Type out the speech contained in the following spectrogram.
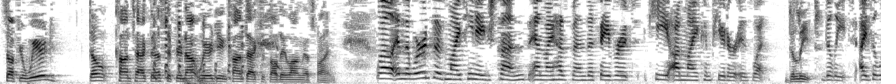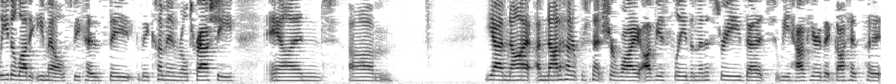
so if you're weird, don't contact us. If you're not weird, you can contact us all day long. That's fine. well, in the words of my teenage sons and my husband, the favorite key on my computer is what? Delete. Delete. I delete a lot of emails because they they come in real trashy, and um, yeah, I'm not I'm not 100% sure why. Obviously, the ministry that we have here that God has put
